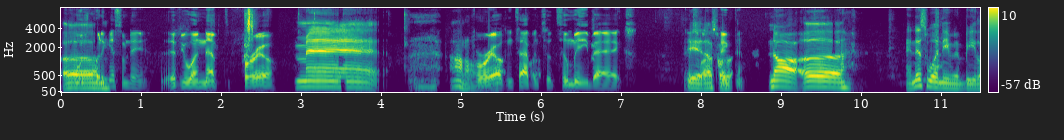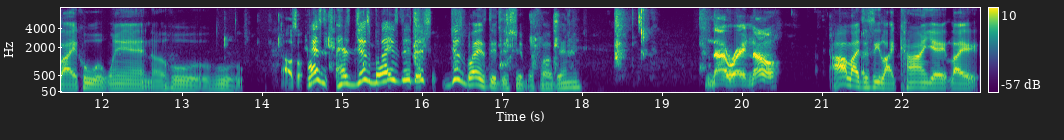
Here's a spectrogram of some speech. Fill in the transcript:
Who would you put Um, against him then? If you wasn't that for real. man, I don't know. For real can tap into too many bags. Yeah, that's what- picked him. No, uh, and this wouldn't even be like who would win or who who Also, has has Just Blaze did this. Just Blaze did this shit before, didn't he? Not right now. I like to see like Kanye, like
